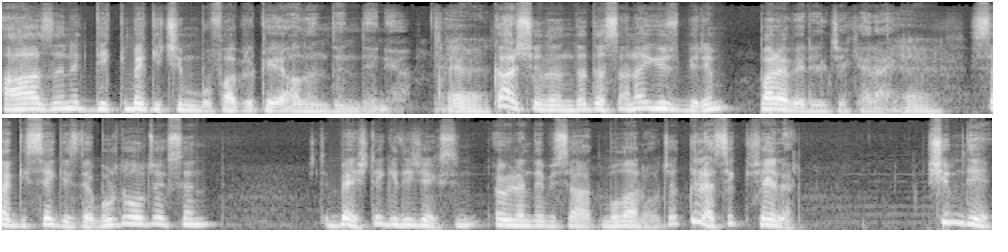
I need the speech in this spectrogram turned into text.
ağzını dikmek için bu fabrikaya alındın deniyor. Evet. Karşılığında da sana yüz birim para verilecek her ay. Evet. Sekizde burada olacaksın. İşte beşte gideceksin. Öğlende bir saat molan olacak. Klasik şeyler. Şimdi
